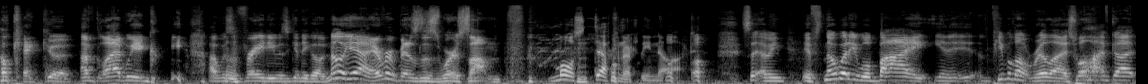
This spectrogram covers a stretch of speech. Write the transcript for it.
Okay, good. I'm glad we agree. I was afraid he was going to go. No, yeah, every business is worth something. most definitely not. so I mean, if nobody will buy, you know, people don't realize. Well, I've got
